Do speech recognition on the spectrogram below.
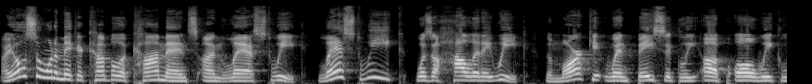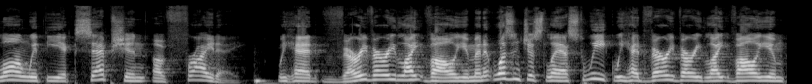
I also want to make a couple of comments on last week. Last week was a holiday week. The market went basically up all week long with the exception of Friday. We had very, very light volume, and it wasn't just last week. We had very, very light volume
